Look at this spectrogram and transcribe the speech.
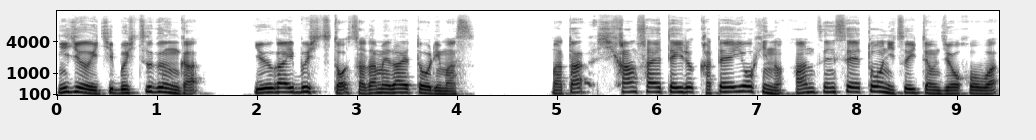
21物質群が有害物質と定められております。また、市販されている家庭用品の安全性等についての情報は、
